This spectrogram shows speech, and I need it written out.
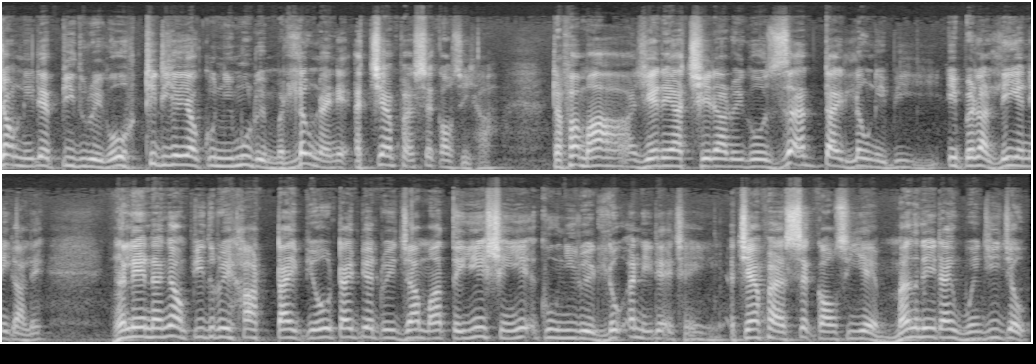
ရောက်နေတဲ့ပြည်သူတွေကိုထိတိယရောက်ကူညီမှုတွေမလုပ်နိုင်တဲ့အကြမ်းဖက်စစ်ကောင်စီဟာတစ်ဖက်မှာရေတရာခြေတာတွေကိုဇက်တိုက်လုပ်နေပြီးဧပြီလ၄ရက်နေ့ကလည်း ငလင်တန်းကြောင့်ပြည်သူတွေဟာတိုက်ပြိုးတိုက်ပြက်တွေကြားမှာတရေရှင်ရေးအကူအညီတွေလိုအပ်နေတဲ့အချိန်အကြမ်းဖက်စစ်ကောင်စီရဲ့မန္တလေးတိုင်းဝင်ကြီးချုပ်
